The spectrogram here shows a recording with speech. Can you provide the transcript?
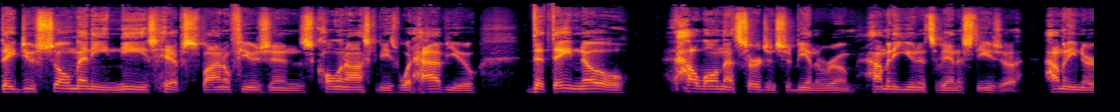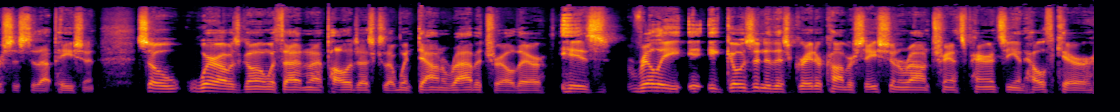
They do so many knees, hips, spinal fusions, colonoscopies, what have you, that they know how long that surgeon should be in the room, how many units of anesthesia, how many nurses to that patient. So where I was going with that, and I apologize because I went down a rabbit trail there, is really it, it, goes into this greater conversation around transparency in healthcare,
